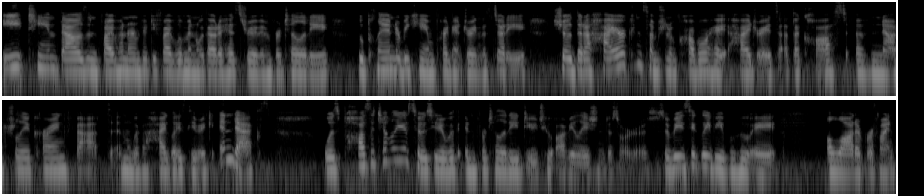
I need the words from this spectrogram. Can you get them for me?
18,555 women without a history of infertility who planned or became pregnant during the study showed that a higher consumption of carbohydrates at the cost of naturally occurring fats and with a high glycemic index was positively associated with infertility due to ovulation disorders. So basically, people who ate a lot of refined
